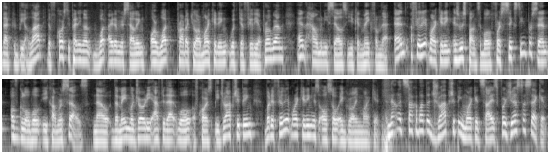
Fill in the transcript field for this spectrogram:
that could be a lot. Of course, depending on what item you're selling or what product you are marketing with the affiliate program and how many sales you can make from that. And affiliate marketing is responsible for 16% of global e-commerce sales. Now, the main majority after that will, of course, be dropshipping, but affiliate marketing is also a growing market. And now let's talk about the dropshipping market size size for just a second.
